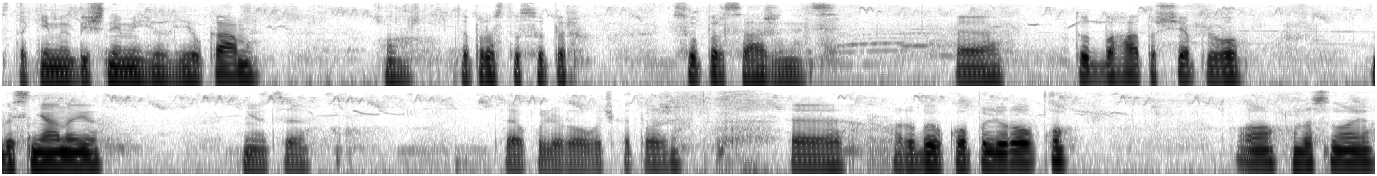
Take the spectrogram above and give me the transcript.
з такими бічними гілками. О, це просто супер, супер саженець. Е, тут багато щеплював весняною. Ні, це, це окулюровочка теж. Е, робив кополюровку о, весною.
